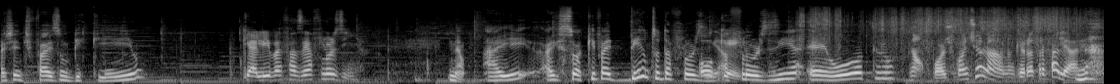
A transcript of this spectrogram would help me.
A gente faz um biquinho. Que ali vai fazer a florzinha. Não, aí isso aqui vai dentro da florzinha. Ok. A florzinha é outro. Não, pode continuar, não quero atrapalhar. né?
